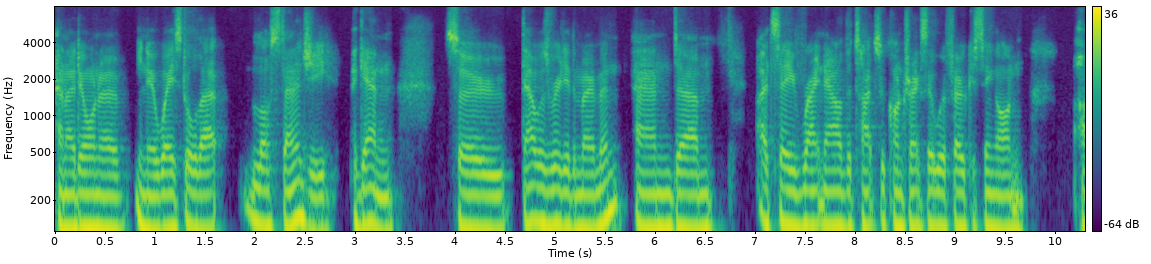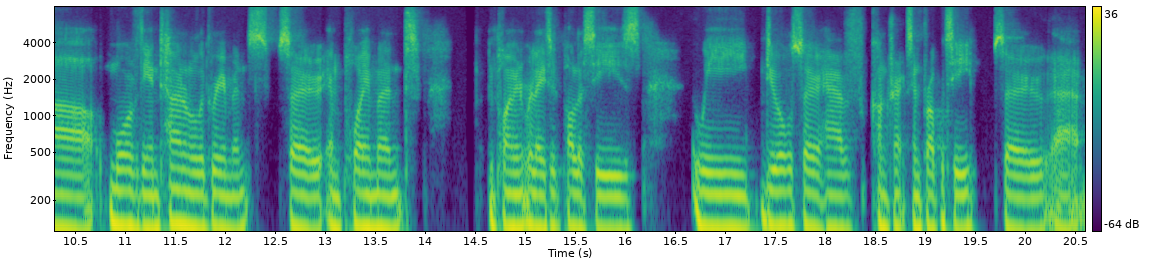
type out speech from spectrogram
And i don't want to you know waste all that lost energy again. So that was really the moment. And um, i'd say right now the types of contracts that we're focusing on are more of the internal agreements. So employment employment related policies. We do also have contracts in property, so uh,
